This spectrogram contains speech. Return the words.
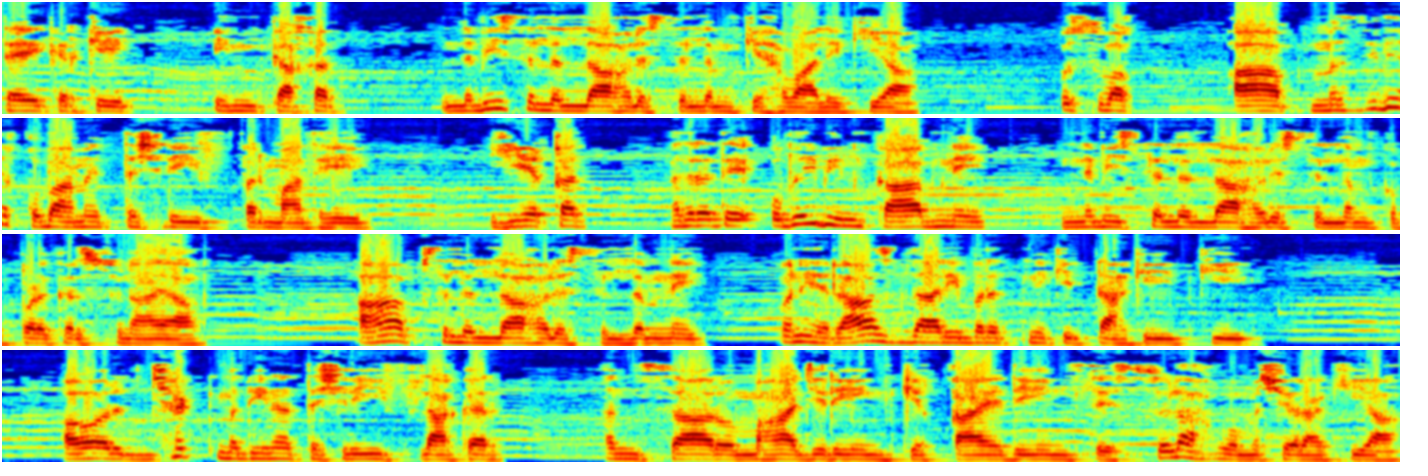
طے کر کے ان کا خط نبی صلی اللہ علیہ وسلم کے حوالے کیا۔ اس وقت آپ مسجد قبا میں تشریف فرما تھے۔ یہ خط حضرت ابئی بن کاب نے نبی صلی اللہ علیہ وسلم کو پڑھ کر سنایا۔ آپ صلی اللہ علیہ وسلم نے انہیں رازداری برتنے کی تاکید کی اور جھٹ مدینہ تشریف لا کر انصار و مہاجرین کے قائدین سے صلح و مشورہ کیا۔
